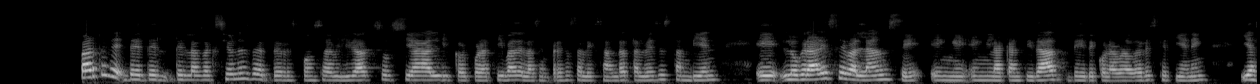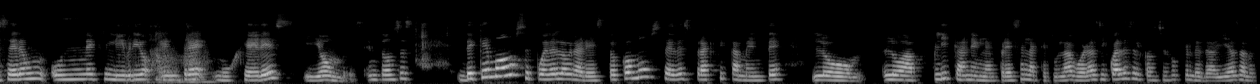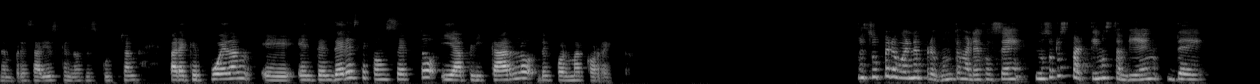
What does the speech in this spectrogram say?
Parte de, las acciones de, responsabilidad social y corporativa de las empresas, Alexandra, tal vez es también eh, lograr ese balance en, la cantidad de, colaboradores que tienen y hacer un, un equilibrio entre mujeres y hombres. Entonces, ¿de qué modo se puede lograr esto? ¿Cómo ustedes prácticamente lo, lo, aplican en la empresa en la que tú laboras y cuál es el consejo que le darías a los empresarios que nos escuchan para que puedan eh, entender este concepto y aplicarlo de forma correcta? Súper buena pregunta, María José. Nosotros partimos también de,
